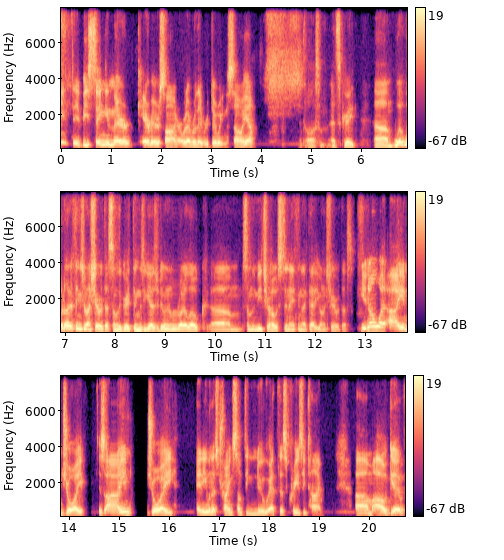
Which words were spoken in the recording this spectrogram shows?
they, would be singing their Care Bear song or whatever they were doing. So yeah, that's awesome. That's great. Um, what what other things you want to share with us? Some of the great things you guys are doing in Royal Oak, um, some of the meets you're hosting, anything like that you want to share with us? You know what I enjoy is I enjoy anyone that's trying something new at this crazy time. Um, I'll give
